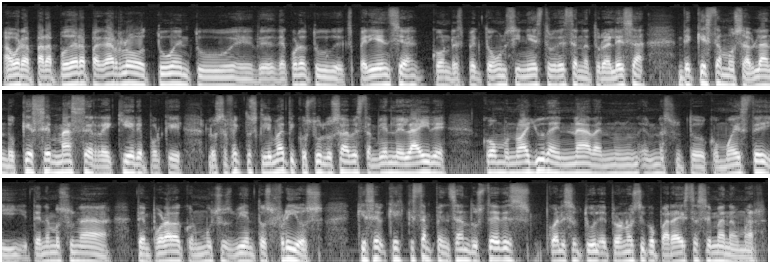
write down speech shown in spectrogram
Ahora, para poder apagarlo, tú, en tu, eh, de, acuerdo a tu experiencia con respecto a un siniestro de esta naturaleza, ¿de qué estamos hablando? ¿Qué se, más se requiere? Porque los efectos climáticos, tú lo sabes, también el aire, como no ayuda en nada en un, asunto como este y tenemos una temporada con muchos vientos fríos. ¿Qué, qué, están pensando ustedes? ¿Cuál es el, el pronóstico para esta semana, Omar?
